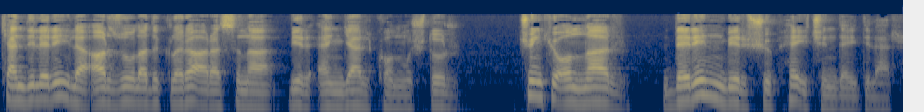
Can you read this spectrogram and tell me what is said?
kendileriyle arzuladıkları arasına bir engel konmuştur. Çünkü onlar derin bir şüphe içindeydiler.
